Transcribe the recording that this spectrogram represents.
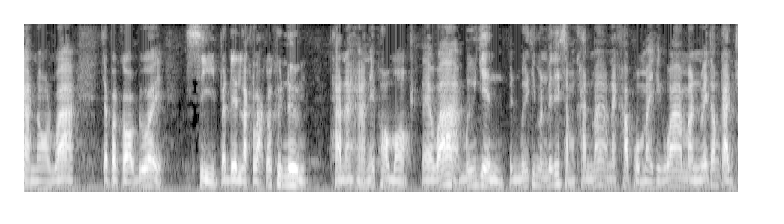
การนอนว่าจะประกอบด้วย 4 ประเด็นหลักๆ ก็คือ 1. ทานอาหารให้พอเหมาะแปลว่ามื้อเย็นเป็นมื้อที่มันไม่ได้สำคัญมากนะครับ ผมหมายถึงว่ามันไม่ต้องการแค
